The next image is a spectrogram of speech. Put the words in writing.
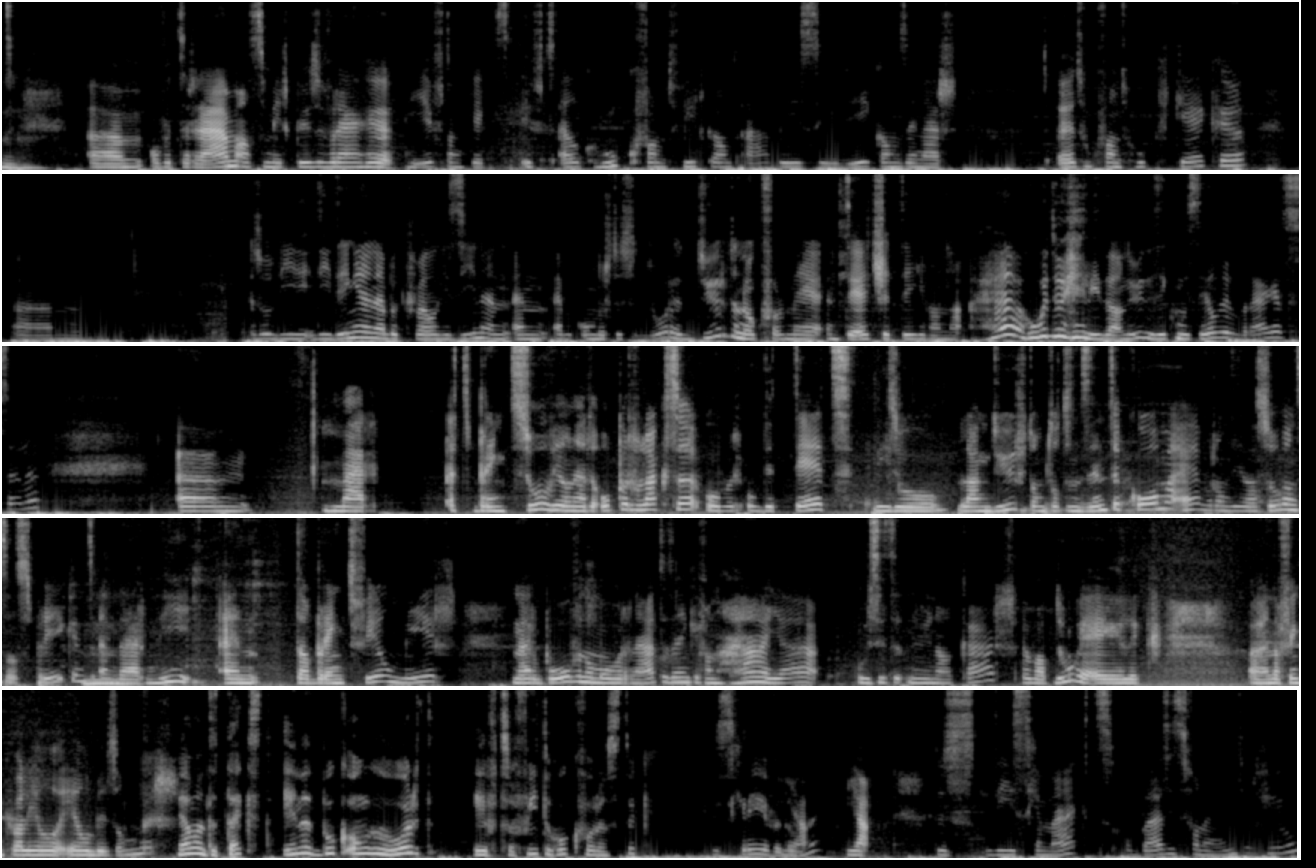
Ehm, of het raam, als ze meer keuzevragen heeft, dan kijkt, heeft elke hoek van het vierkant A, B, C, D, kan zij naar de uithoek van het hoek kijken. Ehm, zo die, die dingen heb ik wel gezien en, en heb ik ondertussen door. Het duurde ook voor mij een tijdje tegen van, hè, hoe doen jullie dat nu? Dus ik moest heel veel vragen stellen. Ehm, maar het brengt zoveel naar de oppervlakte over ook de tijd die zo lang duurt om tot een zin te komen. Hè. Voor ons is dat zo vanzelfsprekend en Mm. daar niet. En dat brengt veel meer naar boven om over na te denken van, ha ja, hoe zit het nu in elkaar? En wat doen we eigenlijk? En dat vind ik wel heel, heel bijzonder. Ja, want de tekst in het boek Ongehoord heeft Sophie toch ook voor een stuk geschreven dan, Ja. hè? Ja, dus die is gemaakt op basis van een interview,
